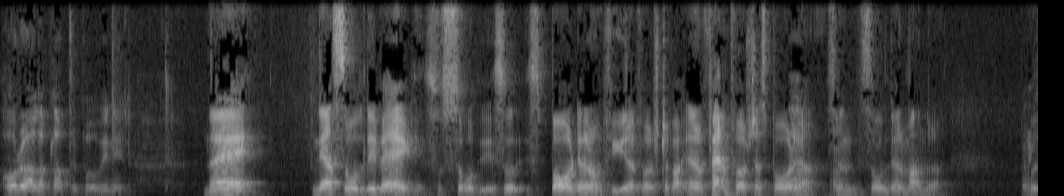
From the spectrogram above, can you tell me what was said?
har du alla plattor på vinyl? Nej, när jag sålde iväg så, sålde, så sparade jag de fyra första. Nej, de fem första sparade jag. Ja, Sen sålde jag de andra. Okej.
